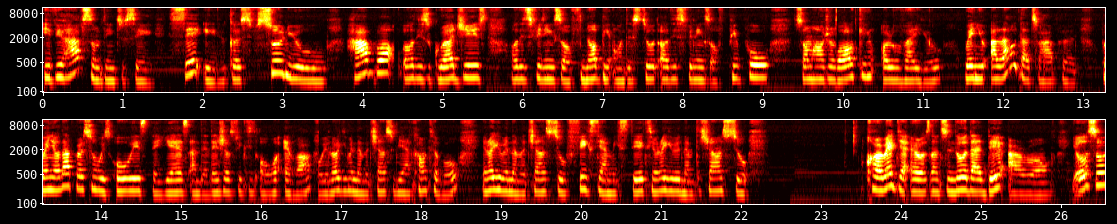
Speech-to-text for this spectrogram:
If you have something to say say it because soon you harbor all these grudges all these feelings of not being understood all these feelings of people somehow just walking all over you. When you allow that to happen when you're that person who is always the yes and the let's just fix it or whatever or you're not giving them a chance to be accountable you're not giving them a chance to fix their mistakes you're not giving them the chance to correct their errors and to know that they are wrong. You're also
